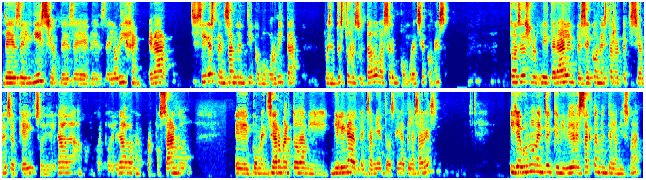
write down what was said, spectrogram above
desde el inicio, desde, desde el origen. Era, si sigues pensando en ti como gordita, pues entonces tu resultado va a ser en congruencia con eso. Entonces, literal, empecé con estas repeticiones de, ok, soy delgada, amo mi cuerpo delgado, amo mi cuerpo sano. Eh, comencé a armar toda mi, mi línea de pensamientos, que ya te la sabes. Y llegó un momento en que mi vida era exactamente la misma.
